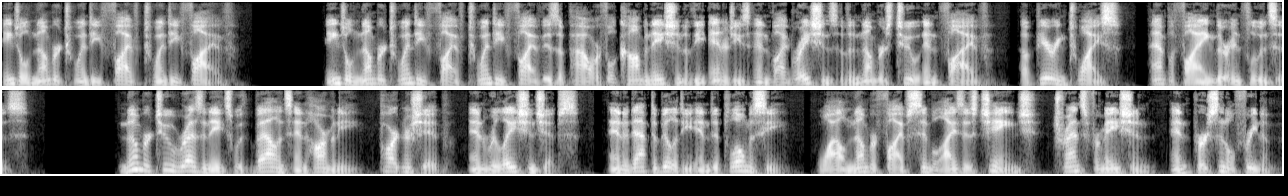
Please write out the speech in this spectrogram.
Angel number 2525 Angel number 2525 is a powerful combination of the energies and vibrations of the numbers 2 and 5, appearing twice, amplifying their influences. Number 2 resonates with balance and harmony, partnership, and relationships, and adaptability and diplomacy, while number 5 symbolizes change, transformation, and personal freedom.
